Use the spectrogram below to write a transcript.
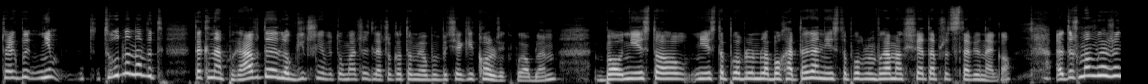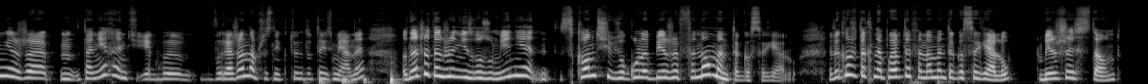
to jakby nie, trudno nawet tak naprawdę logicznie wytłumaczyć, dlaczego to miałby być jakikolwiek problem, bo nie jest to, nie jest to problem dla bohatera, nie jest to problem w ramach świata przedstawionego. Ale też mam wrażenie, że mm, ta niechęć jakby wyrażana przez niektórych do tej zmiany oznacza także niezrozumienie, skąd się w ogóle bierze fenomen tego serialu. Dlatego, że tak naprawdę fenomen tego serialu bierze się stąd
